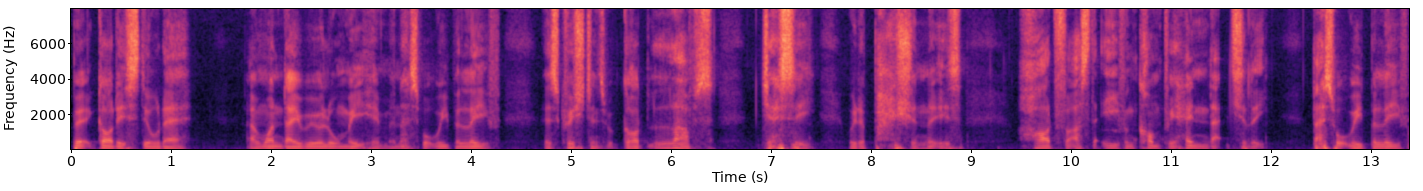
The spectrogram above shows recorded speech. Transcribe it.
But God is still there, and one day we will all meet Him, and that's what we believe as Christians. But God loves Jesse with a passion that is hard for us to even comprehend, actually. That's what we believe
